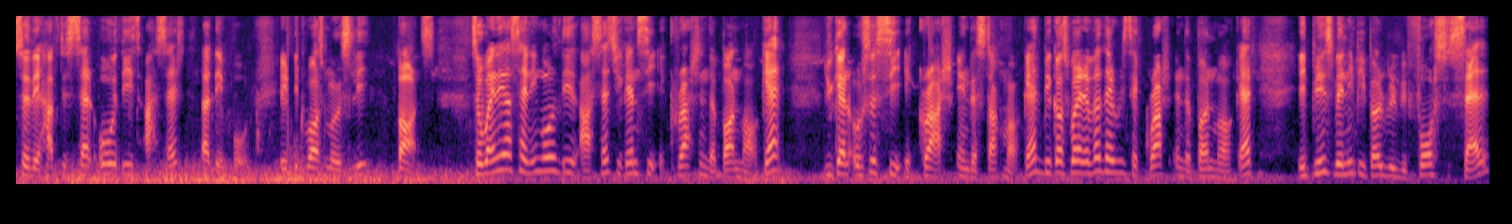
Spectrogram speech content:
So they have to sell all these assets that they bought. It, it, was mostly bonds. So when they are selling all these assets, you can see a crash in the bond market. You can also see a crash in the stock market because whenever there is a crash in the bond market, it means many people will be forced to sell.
